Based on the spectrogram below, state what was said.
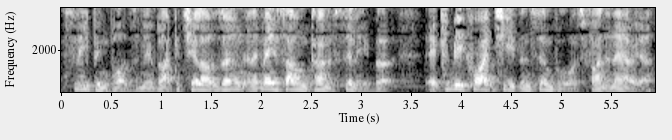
sleeping pods and maybe like a chill out zone. And it may sound kind of silly, but it can be quite cheap and simple once you find an area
